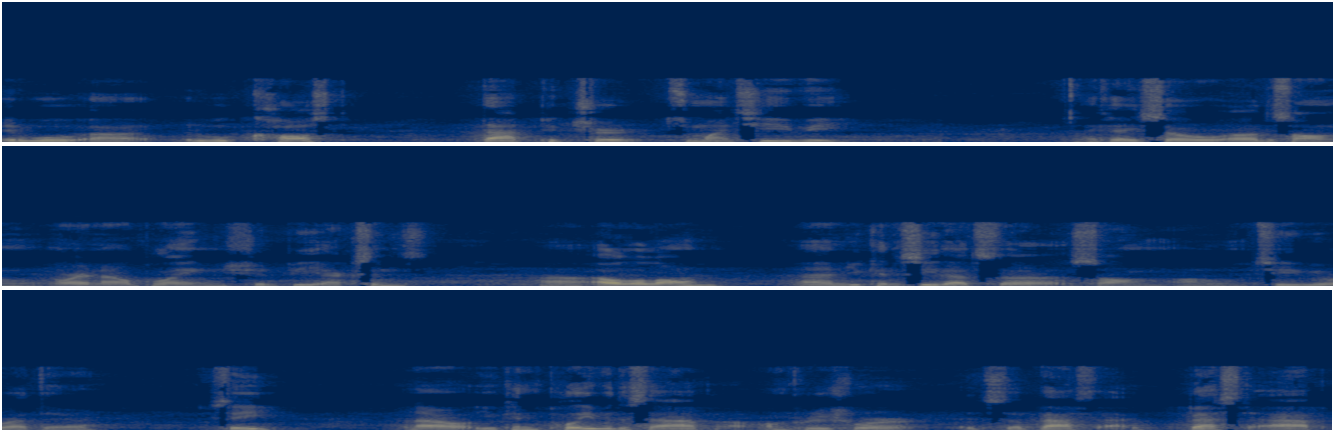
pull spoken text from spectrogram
it will uh, it will cost that picture to my TV. Okay, so uh, the song right now playing should be Accents, uh, All Alone, and you can see that's the song on TV right there. See? Now you can play with this app. I'm pretty sure it's the best best app.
